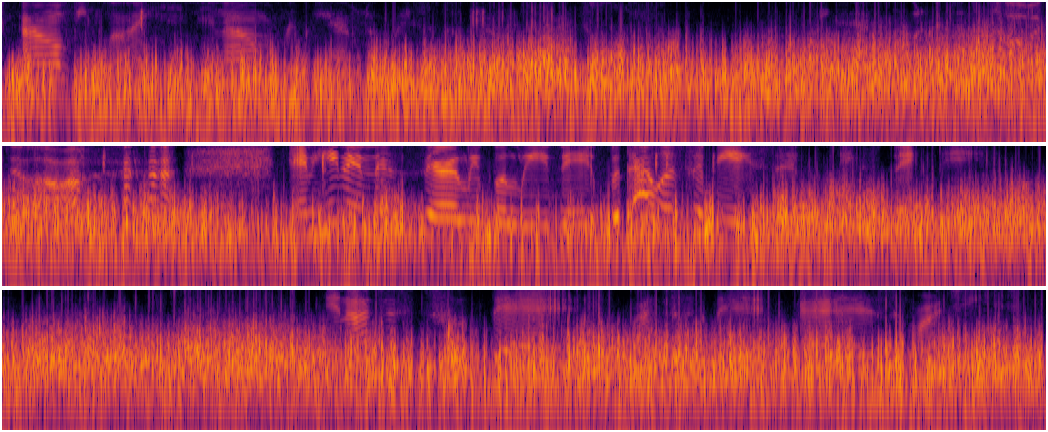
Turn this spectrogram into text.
but I don't be lying and I don't really have no place to go. So I told him exactly what I just told y'all. and he didn't necessarily believe it, but that was to be expected. And I just took that, I took that as my chance.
